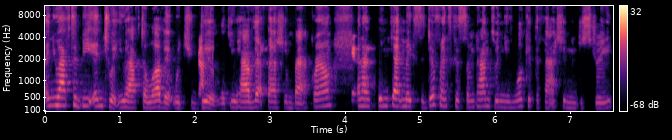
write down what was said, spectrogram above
and you have to be into it you have to love it which you yeah. do like you have that fashion background yeah. and i think that makes a difference because sometimes when you look at the fashion industry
